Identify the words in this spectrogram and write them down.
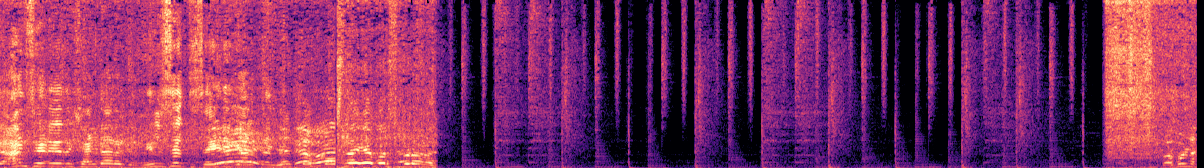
ರಾಂಗ್ ಸೈಡ್ ಇರೋ ಶಂಟಾರ ನಿಲ್ಸತ್ ಸೈಡಿಗೆ ಹಾಕೊಂಡು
